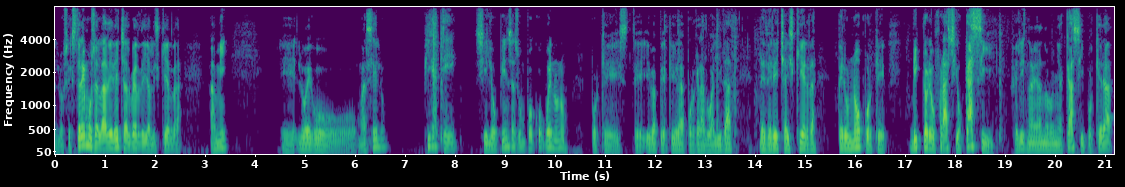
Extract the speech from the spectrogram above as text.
los extremos, a la derecha al verde y a la izquierda a mí, eh, luego Marcelo. Fíjate, si lo piensas un poco, bueno, no, porque este, iba que era por gradualidad de derecha a izquierda, pero no porque Víctor Eufrasio, casi, feliz Navidad Noroña, casi, porque era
